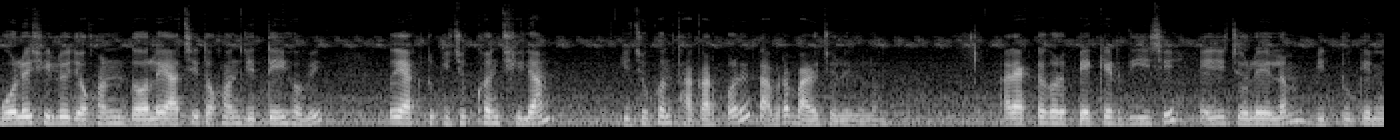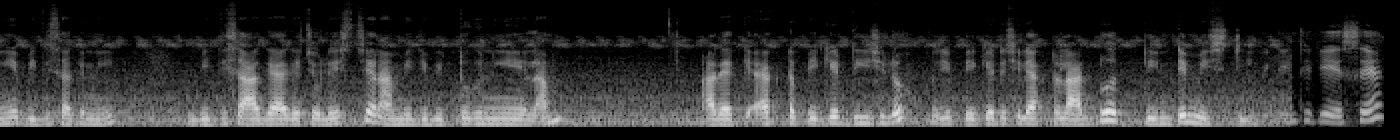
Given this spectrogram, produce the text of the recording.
বলেছিল যখন দলে আছি তখন যেতেই হবে। তো একটু কিছুক্ষণ ছিলাম। কিছুক্ষণ থাকার পরে তারপরে বাড়ি চলে গেলাম। আর একটা করে প্যাকেট দিয়েছি। এই যে চলে এলাম বিট্টুকে নিয়ে, বিদিশাকে নিয়ে। বিদিশা আগে আগে চলে এসছে আর আমি যে বিট্টুকে নিয়ে এলাম। আর এক, একটা প্যাকেট দিয়েছিল। ওই যে প্যাকেটে ছিল একটা লাড্ডু আর তিনটে মিষ্টি। মিটিং থেকে এসে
